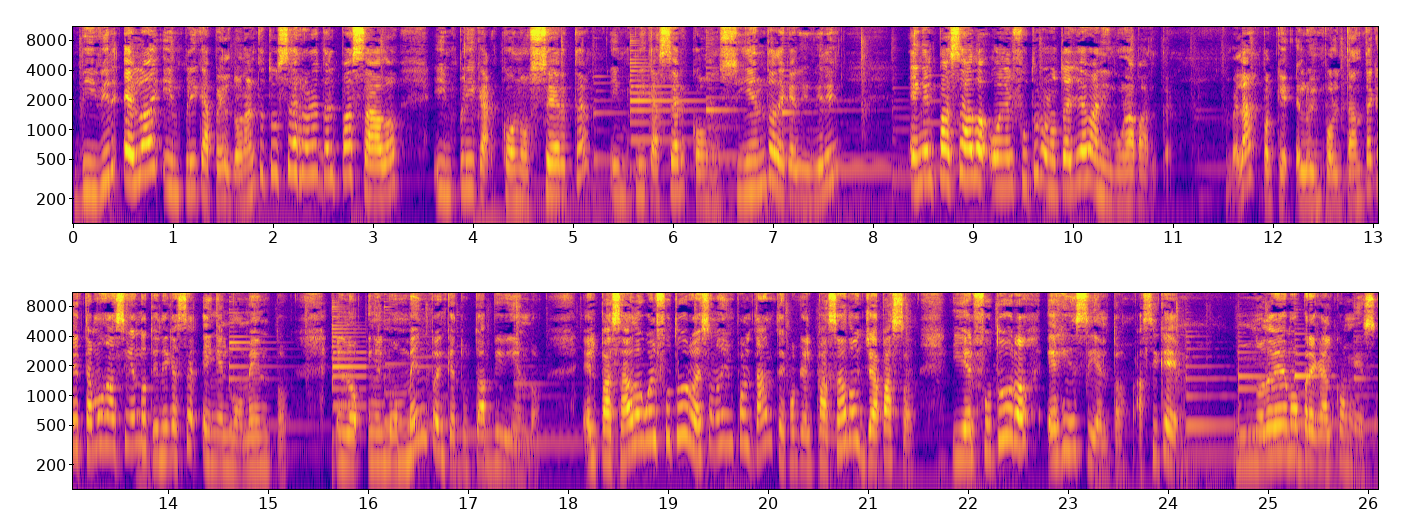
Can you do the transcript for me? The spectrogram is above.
Vivir el hoy implica perdonarte tus errores del pasado, implica conocerte, implica ser consciente de que vivir en el pasado o en el futuro no te lleva a ninguna parte. ¿Verdad? Porque lo importante que estamos haciendo tiene que ser en el momento, en, lo, en el momento en que tú estás viviendo. El pasado o el futuro, eso no es importante, porque el pasado ya pasó y el futuro es incierto, así que no debemos bregar con eso.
